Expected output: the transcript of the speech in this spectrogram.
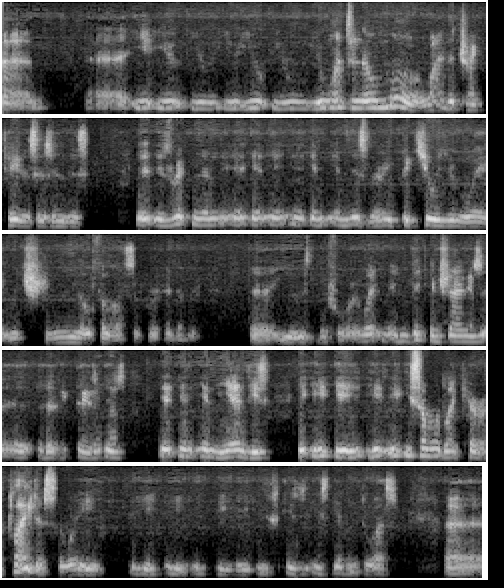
Um, uh, you, you, you, you, you, you want to know more why the Tractatus is in this is written in, in, in, in this very peculiar way, which no philosopher had ever uh, used before. And Wittgenstein is, uh, is, is, in, in the end, he's, he, he, he, he's somewhat like Heraclitus, the way he, he, he, he, he's, he's given to us. Uh,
